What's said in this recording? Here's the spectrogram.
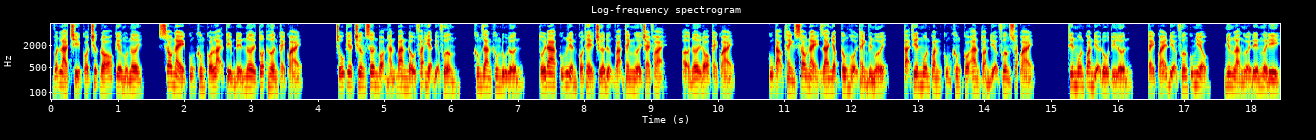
Vẫn là chỉ có trước đó kia một nơi, sau này cũng không có lại tìm đến nơi tốt hơn cải quái. Chỗ kia trương sơn bọn hắn ban đầu phát hiện địa phương, không gian không đủ lớn, tối đa cũng liền có thể chứa đựng vạn thanh người trái phải, ở nơi đó cải quái. Cũng tạo thành sau này gia nhập công hội thành viên mới, tại thiên môn quan cũng không có an toàn địa phương soát quái. Thiên môn quan địa đồ tùy lớn cày quái địa phương cũng nhiều, nhưng là người đến người đi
